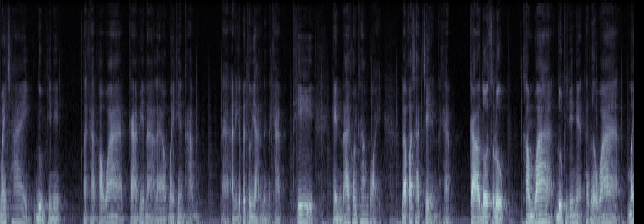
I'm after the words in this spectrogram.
ไม่ใช่ดุลพินิษนะครับ เพราะว่าการพิจารณาแล้วไม่เที่ยงธรรมนะอันนี้ก็เป็นตัวอย่างหนึ่งนะครับ ที่เห็นได้ค่อนข้างบ่อย แล้วก็ชัดเจนนะครับ กล่าวโดยสรุป คำว่าดุลพินิษเนี่ยถ้าเผื่อว่าไม่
